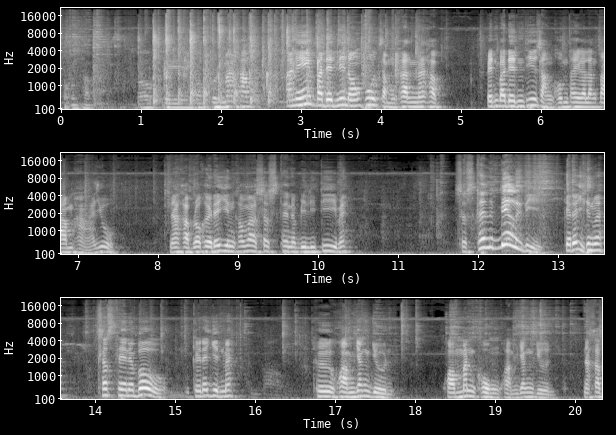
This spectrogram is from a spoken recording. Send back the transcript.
ขอบคุณครับ โอเคขอบคุณมากครับ อันนี้ประเด็นที่น้องพูดสำคัญนะครับ เป็นประเด็นที่สังคมไทยกำลังตามหาอยู่นะครับ เราเคยได้ยินคำว่า sustainability ไหม sustainability เคยได้ยินไหม sustainable เคยได้ยินไหม คือความยั่งยืน ความมั่นคงความยั่งยืนนะครับ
